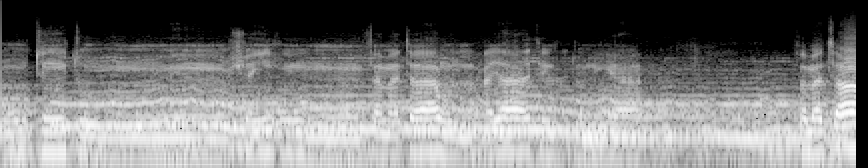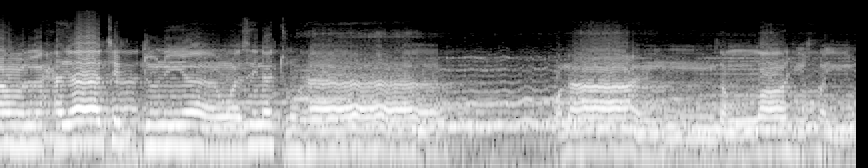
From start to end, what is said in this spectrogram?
أوتيتم من شيء فمتاع الحياة الدنيا فمتاع الحياة الدنيا وزنتها وما عند الله خير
